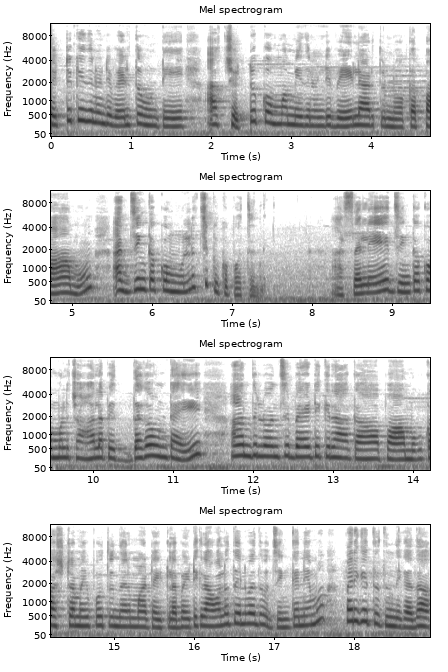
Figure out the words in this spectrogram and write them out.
చెట్టు కింద నుండి వెళ్తూ ఉంటే ఆ చెట్టు కొమ్మ మీద నుండి వేలాడుతున్న ఒక పాము ఆ జింక కొమ్ముల్లో చిక్కుకుపోతుంది. అసలే జింక కొమ్ములు చాలా పెద్దగా ఉంటాయి. అందులోంచి బయటికి రాక పాముకు కష్టమైపోతుంది అనమాట ఇట్లా బయటికి రావాలో తెలియదు జింకనేమో పరిగెత్తుతుంది కదా.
